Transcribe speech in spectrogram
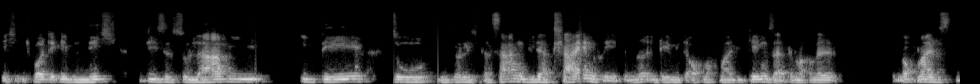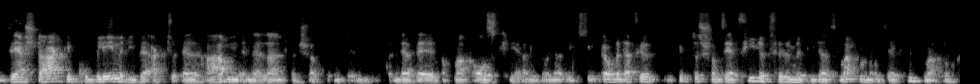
ich, ich wollte eben nicht diese Solavi-Idee so, wie soll ich das sagen, wieder kleinreden, ne? indem ich auch nochmal die Gegenseite mache, weil nochmal sehr stark die Probleme, die wir aktuell haben in der Landwirtschaft und in, in der Welt nochmal rauskehren. Und ich, ich glaube, dafür gibt es schon sehr viele Filme, die das machen und sehr gut machen.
